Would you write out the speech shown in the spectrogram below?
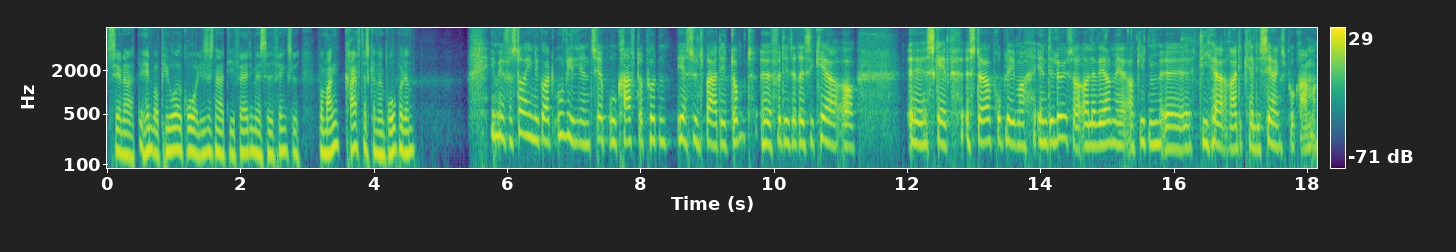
sender det hen, hvor peberet gror, lige så snart de er færdige med at sidde i fængsel. Hvor mange kræfter skal man bruge på dem? Jamen, jeg forstår egentlig godt uviljen til at bruge kræfter på den. Jeg synes bare, det er dumt, øh, fordi det risikerer at øh, skabe større problemer, end det løser, og lade være med at give dem øh, de her radikaliseringsprogrammer.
